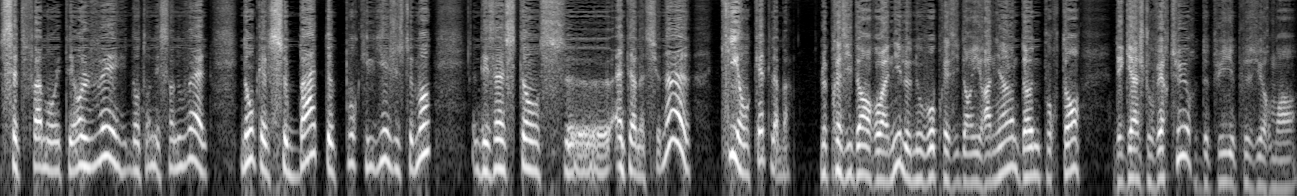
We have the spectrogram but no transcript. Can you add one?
Sept femmes ont été enlevées dont on est sans nouvelles. Donc elles se battent pour qu'il y ait justement des instances euh, internationales qui enquêtent là-bas. Le président Rouhani, le nouveau président iranien, donne pourtant des gages d'ouverture depuis plusieurs mois.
